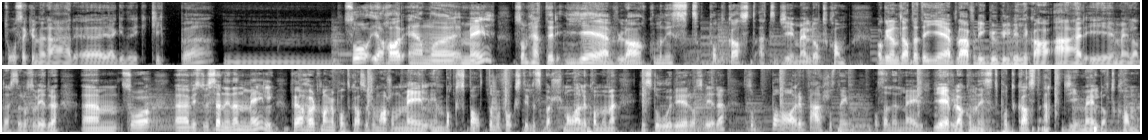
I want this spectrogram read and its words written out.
To sekunder her. Uh, jeg gidder ikke klippe. Mm. Så jeg har en uh, mail som heter jævlakommunistpodkast at gmail.com. Og grunnen til at dette jævla er fordi Google vil ikke ha ære i mailadresser osv. Så, um, så uh, hvis du vil sende inn en mail For jeg har hørt mange podkaster som har sånn mail-innboks-spalte, hvor folk stiller spørsmål eller kommer med historier osv. Så, videre. så bare vær så snill å sende en mail. Jævla kommunistpodkast at gmail.com.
